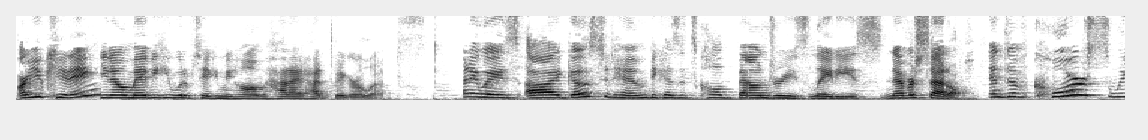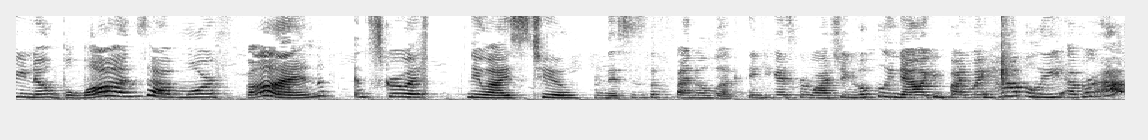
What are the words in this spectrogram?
Are you kidding? You know, maybe he would have taken me home had I had bigger lips. Anyways, I ghosted him because it's called boundaries, ladies. Never settle. And of course, we know blondes have more fun. And screw it, new eyes too. And this is the final look. Thank you guys for watching. Hopefully now I can find my happily ever after.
